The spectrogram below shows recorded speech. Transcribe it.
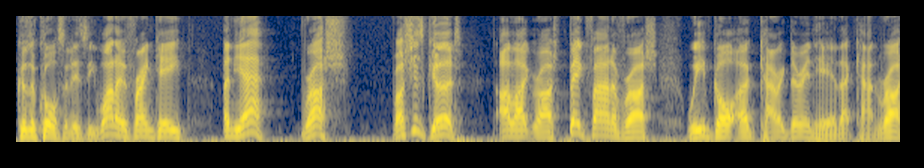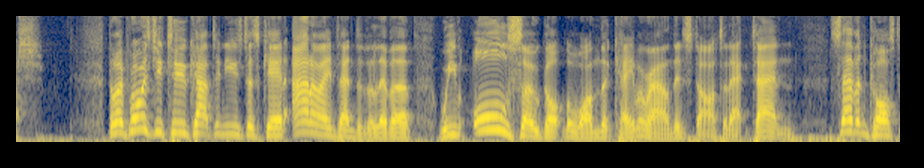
because of course it is the Wano Franky. And yeah, Rush. Rush is good. I like Rush. Big fan of Rush. We've got a character in here that can rush. Now, I promised you two Captain Eustace Kid, and I intend to deliver. We've also got the one that came around in Starter Deck 10. 7 cost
